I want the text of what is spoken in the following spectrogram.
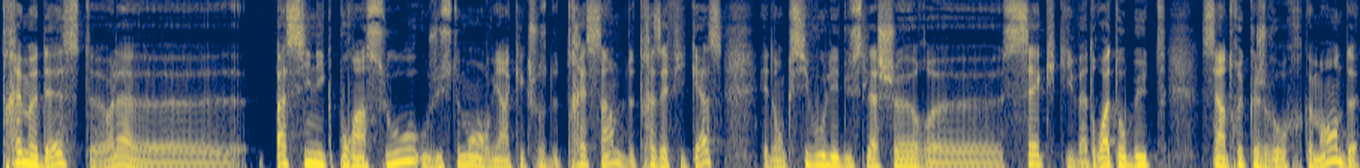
très modestes, voilà, pas cyniques pour un sou, où justement on revient à quelque chose de très simple, de très efficace. Et donc, si vous voulez du slasher sec qui va droit au but, c'est un truc que je vous recommande.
